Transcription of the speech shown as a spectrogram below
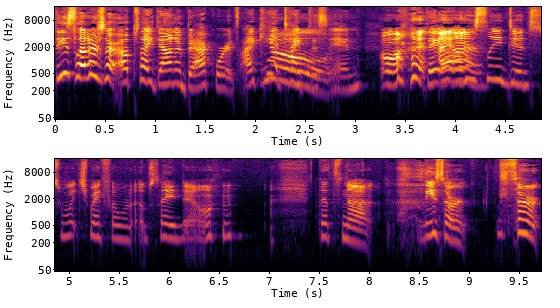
these letters are upside down and backwards. I can't type this in. oh, They I are. honestly did switch my phone upside down. That's not. These aren't. These aren't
